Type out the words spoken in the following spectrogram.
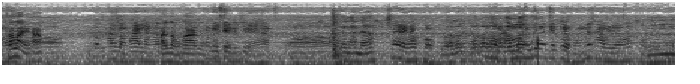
ครับ เท่าไหร่ครับ อ๋อ ก็พันสองพันนะครับพันสองพันถ้าไปเซ็นเฉยๆครับ อ๋อแค่นั้นนะ ใช่ครับผมแล้วก็แล้วก็ถ้าเราผมทำรู้ว่าเรื่องจะเกิดผมไม่ทำเลยครับผมอืม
